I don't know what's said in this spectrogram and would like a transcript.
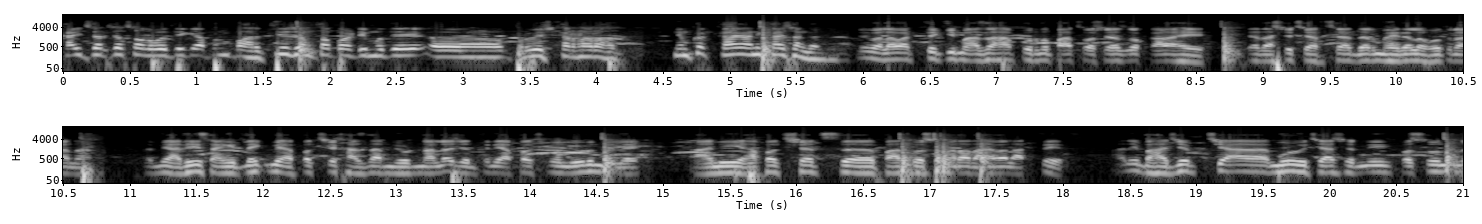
काही चर्चा चालू होती की आपण भारतीय जनता पार्टीमध्ये प्रवेश करणार आहात. नेमकं काय आणि काय सांगाल? मला वाटतं की माझा हा पूर्ण पाच वर्षाचा जो काळ आहे त्यात अशी चर्चा दर महिन्याला होत राहणार. तर मी आधीही सांगितलंय की मी अपक्ष खासदार निवडून आलो जनतेने अपक्ष म्हणून निवडून दिले आणि अपक्षच पाच वर्ष मला राहावं लागते आणि भाजपच्या मूळ विचारसरणीपासून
